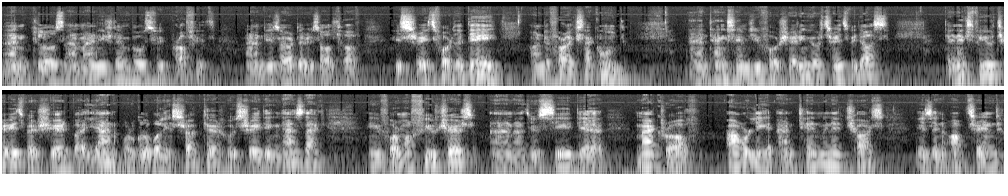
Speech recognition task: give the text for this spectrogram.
and closed and managed them both with profit. And these are the result of his trades for the day on the forex account. And thanks mg for sharing your trades with us. The next few trades were shared by Jan, our global instructor, who's trading NASDAQ in form of futures. And as you see, the macro of hourly and 10 minute charts is in uptrend,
